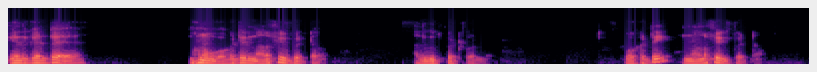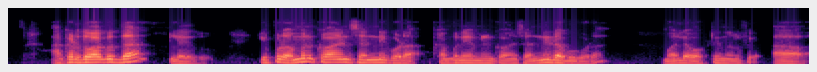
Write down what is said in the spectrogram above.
ఎందుకంటే మనం ఒకటి నలభై పెట్టాం అది గుర్తుపెట్టుకోండి. ఒకటి నలభైకి పెట్టాం. అక్కడ దోగుద్దా లేదు. ఇప్పుడు అమ్మిన కాయిన్స్ అన్నీ కూడా కంపెనీ అమ్మిన కాయిన్స్ అన్ని డబ్బు కూడా మళ్ళీ ఒకటి నలభై ఆ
